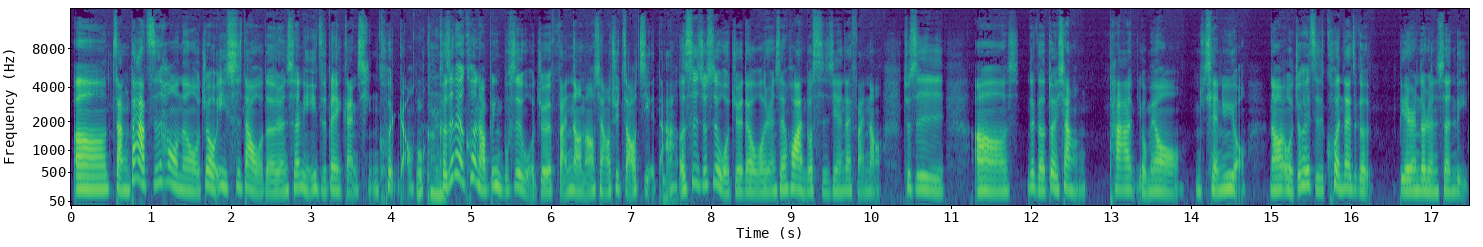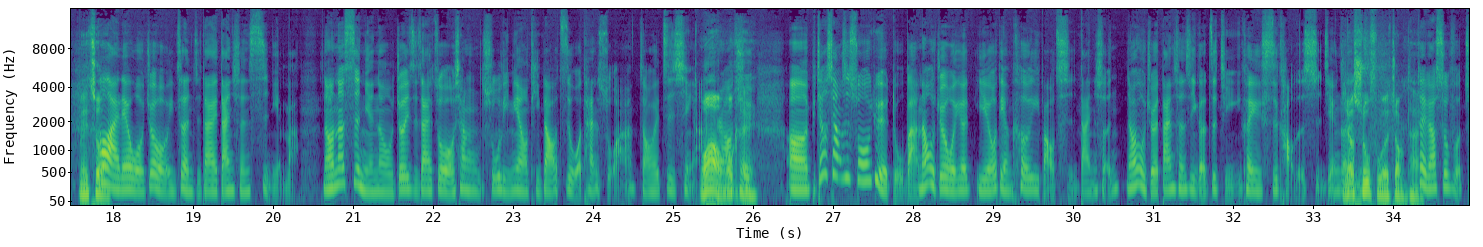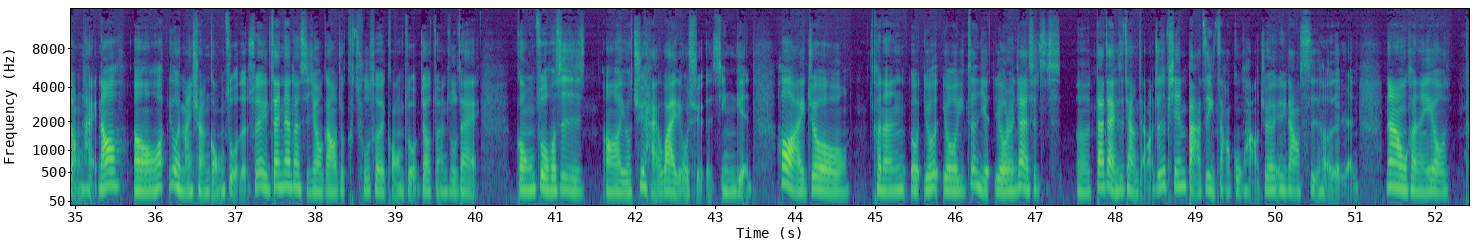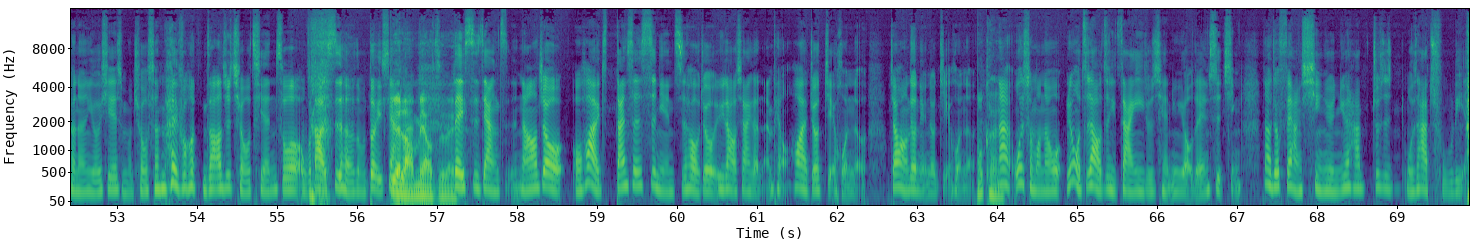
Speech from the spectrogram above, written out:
嗯，长大之后呢，我就有意识到我的人生里一直被感情困扰。OK，可是那个困扰并不是我觉得烦恼，然后想要去找解答，而是就是我觉得我人生花很多时间在烦恼，就是呃那个对象他有没有前女友，然后我就会一直困在这个。别人的人生里，没错。后来呢，我就有一阵子大概单身四年吧。然后那四年呢，我就一直在做像书里面有提到自我探索啊，找回自信啊。哇，然后去呃，比较像是说阅读吧。然后我觉得我也也有点刻意保持单身。然后我觉得单身是一个自己可以思考的时间，比较舒服的状态。对，比较舒服的状态。然后呃，我因为蛮喜欢工作的，所以在那段时间我刚好就出社会工作，比较专注在工作，或是呃有去海外留学的经验。后来就。可能有有有一阵也有人家也是，呃，大家也是这样讲嘛，就是先把自己照顾好，就会遇到适合的人。那我可能也有。可能有一些什么求神拜佛，你知道去求签，说我到底适合什么对象？月老庙之类，类似这样子。然后就我后来单身四年之后，就遇到下一个男朋友，后来就结婚了，交往六年就结婚了。OK，那为什么呢？我因为我知道我自己在意就是前女友这件事情，那我就非常幸运，因为他就是我是他初恋。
